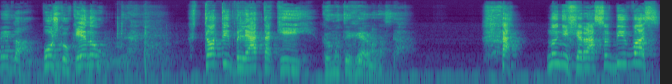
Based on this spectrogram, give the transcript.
бидло? Пушку кинув? Хто ти, бля, такий? Кому ти Германа здав? Ха! Ну ніхера собі Вась.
